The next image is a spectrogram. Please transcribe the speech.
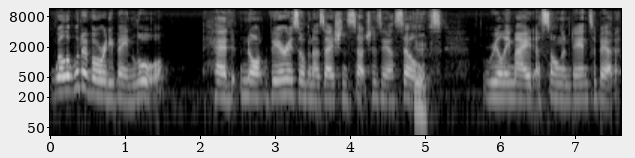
Well, it would have already been law had not various organisations such as ourselves really made a song and dance about it.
